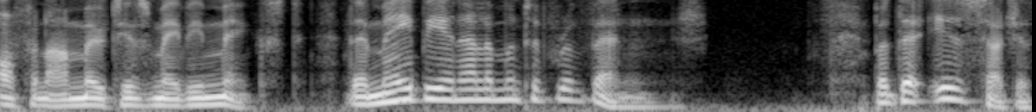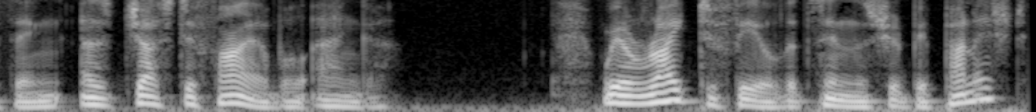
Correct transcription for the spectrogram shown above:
Often our motives may be mixed. There may be an element of revenge. But there is such a thing as justifiable anger. We are right to feel that sins should be punished,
